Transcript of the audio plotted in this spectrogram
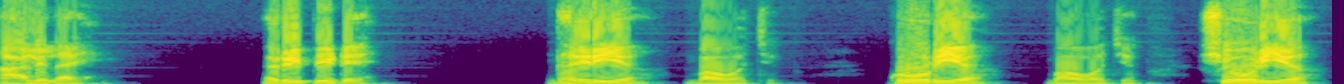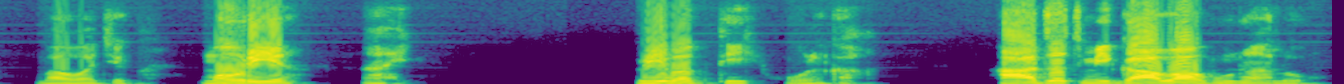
आलेला आहे. रिपीट आहे. धैर्य भाववाचक क्रोर्य भाववाचक शौर्य भाववाचक मौर्य नाही. विभक्ती ओळखा. आजच मी गावाहून आलो.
